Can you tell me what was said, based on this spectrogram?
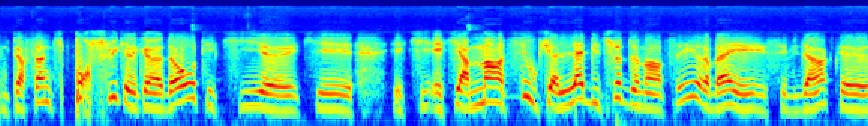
une personne qui poursuit quelqu'un d'autre et qui, euh, qui est, et qui, et qui a menti ou qui a l'habitude de mentir, ben, c'est évident que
